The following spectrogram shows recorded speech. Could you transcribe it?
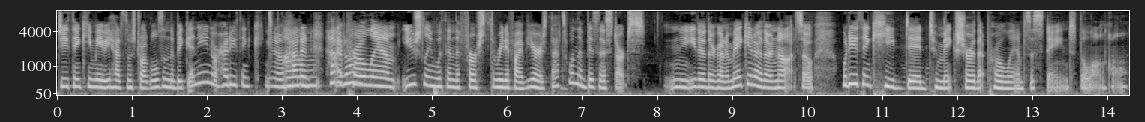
Do you think he maybe had some struggles in the beginning, or how do you think you know how did Um, how did ProLam usually within the first three to five years? That's when the business starts. Either they're going to make it or they're not. So, what do you think he did to make sure that ProLam sustained the long haul?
